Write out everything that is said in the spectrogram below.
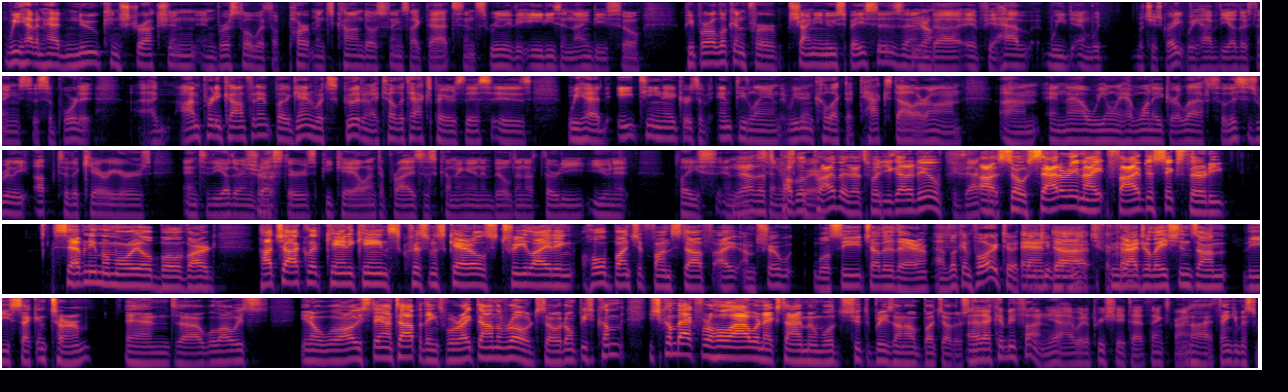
we haven't had new construction in Bristol with apartments, condos, things like that since really the 80s and 90s. So people are looking for shiny new spaces, and Yeah. uh, if you have we and which, which is great, we have the other things to support it. I, I'm pretty confident, but again, what's good, and I tell the taxpayers this, is we had 18 acres of empty land that we didn't collect a tax dollar on, um, and now we only have one acre left. So this is really up to the carriers and to the other Sure. investors. PKL Enterprises coming in and building a 30 unit place in yeah, that's public square. private. That's what you got to do. Exactly. Uh, so Saturday night, five to six thirty, 70 Memorial Boulevard. Hot chocolate, candy canes, Christmas carols, tree lighting, a whole bunch of fun stuff. I, I'm sure we'll see each other there. I'm looking forward to it. Thank and you very uh, much. For coming. congratulations on the second term. And uh, we'll always, you know, we'll always stay on top of things. We're right down the road, so don't be come. You should come back for a whole hour next time, and we'll shoot the breeze on a bunch of other Uh, stuff. that could be fun. Yeah, I would appreciate that. Thanks, Brian. All right, thank you, Mr.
